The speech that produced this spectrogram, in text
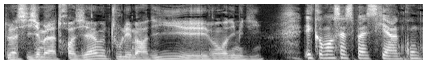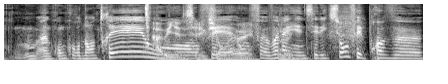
de la sixième à la troisième tous les mardis et vendredi midi. Et comment ça se passe? Il y a un, con- un concours d'entrée ou Ah oui, il y a une on sélection, fait- fait- Voilà, Oui. il y a une sélection, on fait preuve.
